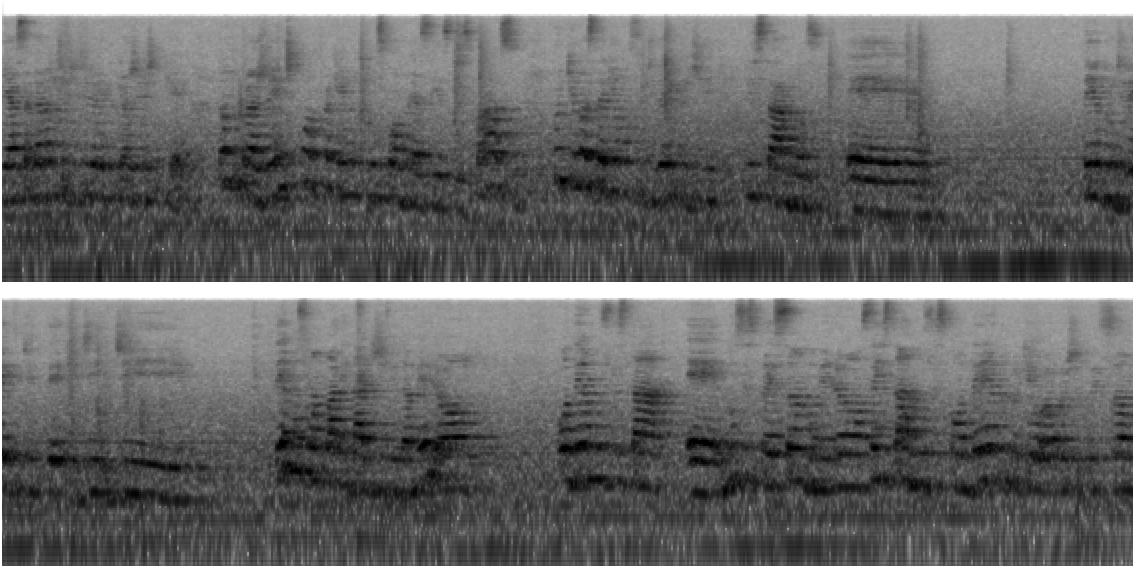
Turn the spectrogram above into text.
E essa é a garantia de direito que a gente quer. Tanto para a gente quanto para quem nos fornece esse espaço, porque nós teríamos o direito de estarmos é, tendo o direito de, de, de, de termos uma qualidade de vida melhor, podemos estar é, nos expressando melhor, sem estar nos escondendo, porque a prostituição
